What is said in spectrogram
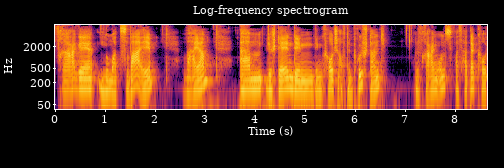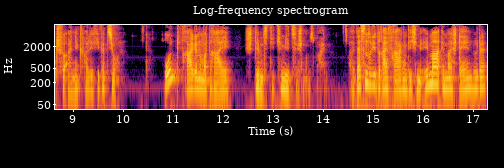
Frage Nummer zwei war ja, ähm, wir stellen den, den Coach auf den Prüfstand und fragen uns, was hat der Coach für eine Qualifikation? Und Frage Nummer drei, stimmt die Chemie zwischen uns beiden? Also das sind so die drei Fragen, die ich mir immer, immer stellen würde.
